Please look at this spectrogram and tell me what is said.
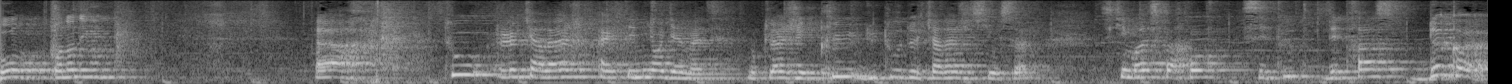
Bon, on en est où? Alors, tout le carrelage a été mis en gamate. Donc là, j'ai plus du tout de carrelage ici au sol. Ce qui me reste par contre, c'est toutes des traces de colle.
